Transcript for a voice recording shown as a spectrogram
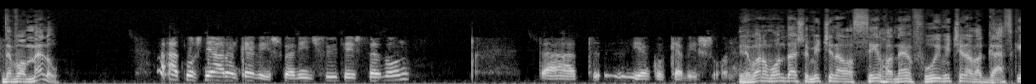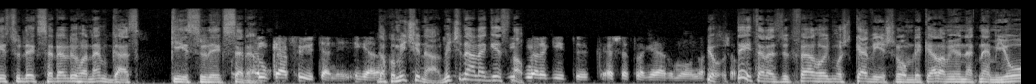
De van meló? Hát most nyáron kevés, mert nincs fűtésszezon, tehát ilyenkor kevés van. Ugye van a mondás, hogy mit csinál a szél, ha nem fúj, mit csinál a gázkészülékszerelő, ha nem gázkészülék szerel. Nem kell fűteni, igen. De akkor mit csinál? Mit csinál egész nap? Melegítők esetleg elromolnak. Jó, tételezzük fel, hogy most kevés romlik el, ami önnek nem jó,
